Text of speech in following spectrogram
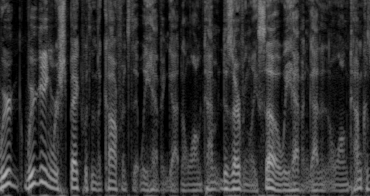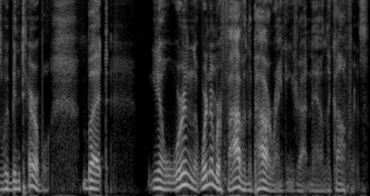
We're we're getting respect within the conference that we haven't gotten a long time, deservingly so. We haven't gotten in a long time because we've been terrible. But you know, we're in the we're number five in the power rankings right now in the conference.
